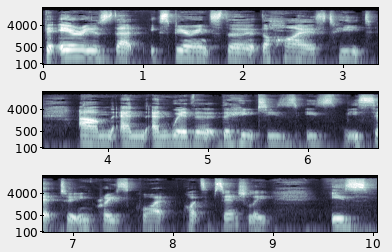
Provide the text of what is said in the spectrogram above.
The areas that experience the, the highest heat um, and and where the, the heat is is is set to increase quite quite substantially is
